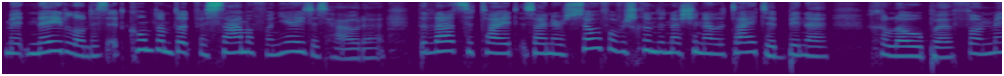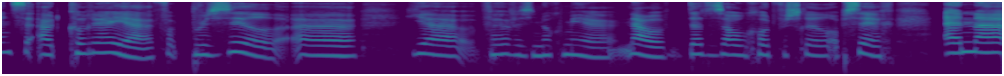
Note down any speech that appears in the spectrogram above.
met Nederlanders? Het komt omdat we samen van Jezus houden. De laatste tijd zijn er zoveel verschillende nationaliteiten binnengelopen. Van mensen uit Korea, van Brazil. Uh, ja, we is nog meer. Nou, dat is al een groot verschil op zich. En uh,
